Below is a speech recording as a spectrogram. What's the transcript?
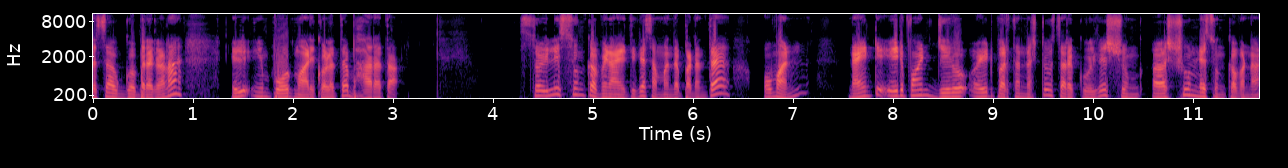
ರಸಗೊಬ್ಬರಗಳನ್ನ ಇಲ್ಲಿ ಇಂಪೋರ್ಟ್ ಮಾಡಿಕೊಳ್ಳುತ್ತೆ ಭಾರತ. ಸೊ ಇಲ್ಲಿ ಸುಂಕ ವಿನಾಯಿತಿಗೆ ಸಂಬಂಧಪಟ್ಟಂತೆ Oman ninety eight point zero eight ಪರ್ಸೆಂಟ್ನಷ್ಟು ಸರಕುಗಳಿಗೆ ಶುಂಕ್ ಶೂನ್ಯ ಸುಂಕವನ್ನು,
